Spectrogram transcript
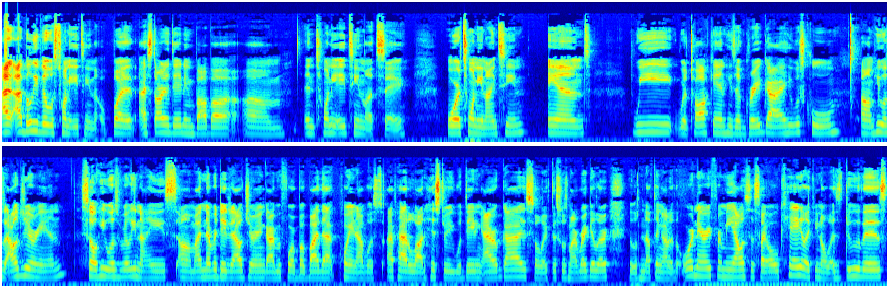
i i believe it was 2018 though but i started dating baba um in 2018 let's say or 2019 and we were talking. He's a great guy. He was cool. Um, he was algerian so he was really nice. Um, i never dated an algerian guy before but by that point i was i've had a lot of history with dating arab guys. So like this was my regular. It was nothing out of the ordinary for me. I was just like okay like you know let's do this.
